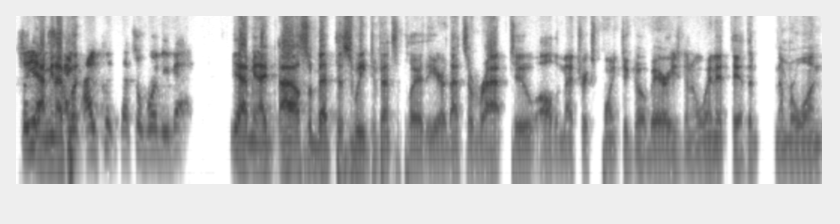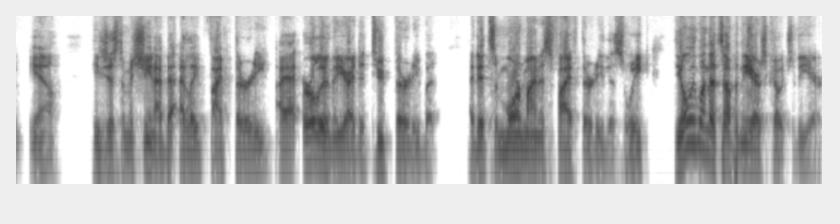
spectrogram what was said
So yes, yeah, I mean, I, put, I, I think that's a worthy bet. Yeah, I mean, I, I also bet this week defensive player of the year. That's a wrap too. All the metrics point to Gobert. He's going to win it. They have the number one. You know, he's just a machine. I bet I laid five thirty. I earlier in the year I did two thirty, but I did some more minus 530 this week. The only one that's up in the air is coach of the year.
